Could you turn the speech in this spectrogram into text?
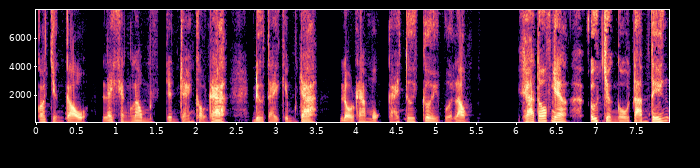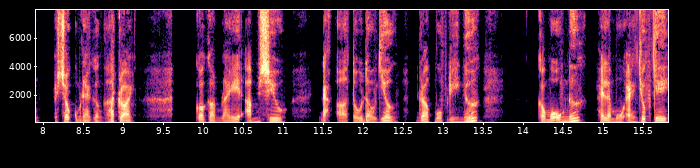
có chừng cậu, lấy khăn lông trên trán cậu ra, đưa tay kiểm tra, lộ ra một cái tươi cười vừa lòng. Khá tốt nha, ước chừng ngủ 8 tiếng, số cũng đã gần hết rồi. Có cầm lấy ấm siêu, đặt ở tủ đầu giường, rót một ly nước. Con muốn uống nước hay là muốn ăn chút gì?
